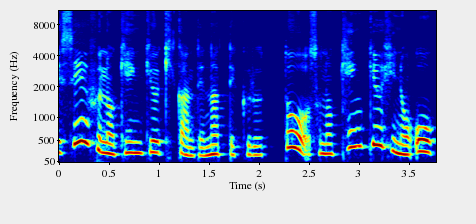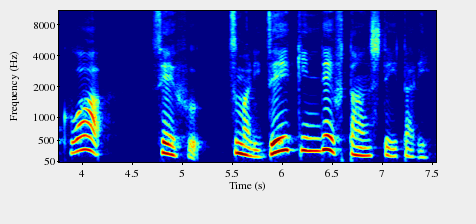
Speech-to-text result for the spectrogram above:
で政府の研究機関ってなってくるとその研究費の多くは政府つまり税金で負担していたり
